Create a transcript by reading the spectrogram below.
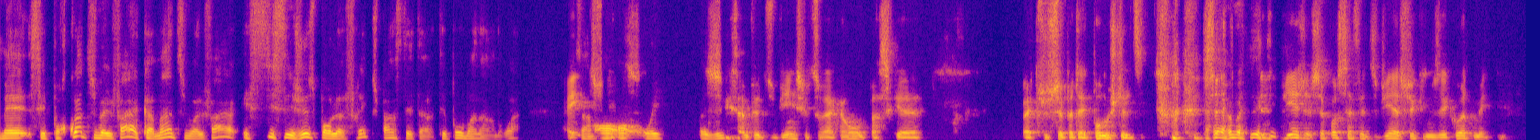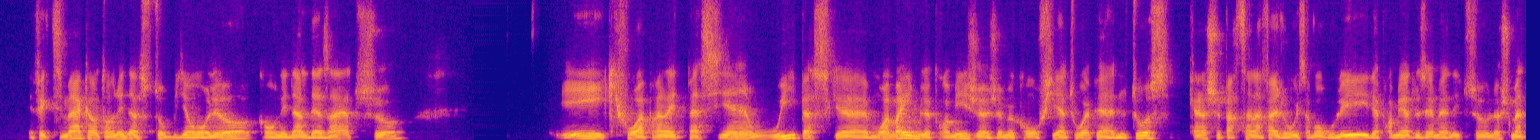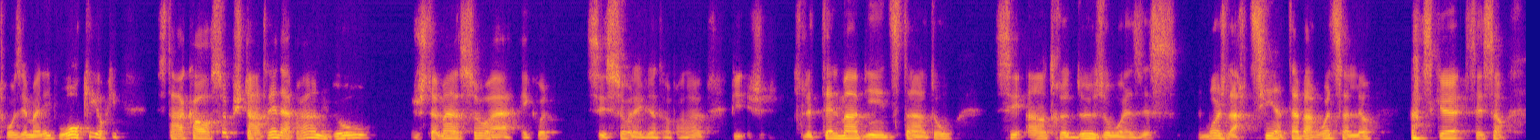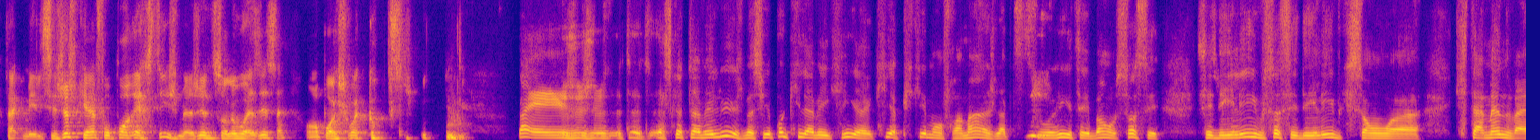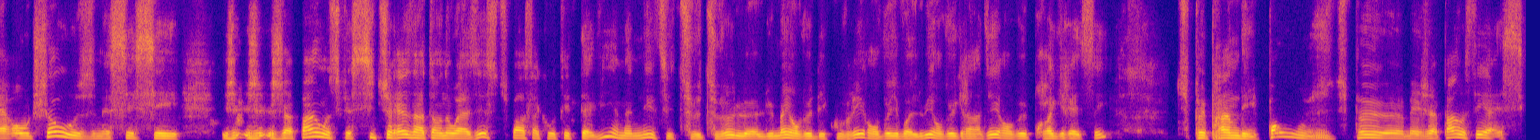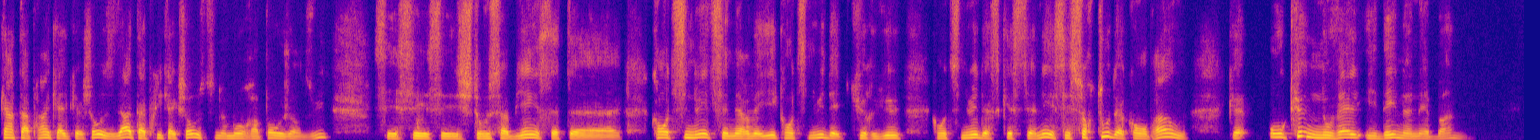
Mais c'est pourquoi tu veux le faire, comment tu vas le faire. Et si c'est juste pour le fric, je pense que tu n'es pas au bon endroit. Hey, Ça- je- on- on- oui, je sais que ça me fait du bien ce que tu racontes parce que ben, tu ne sais peut-être pas, mais je te le dis. Ça fait Vas-y. du bien, je ne sais pas si ça fait du bien à ceux qui nous écoutent, mais effectivement, quand on est dans ce tourbillon-là, qu'on est dans le désert, tout ça, et qu'il faut apprendre à être patient, oui, parce que moi-même, le premier, je, je me confie à toi et à nous tous. Quand je suis parti en affaires, je oui, ça va rouler, la première, deuxième année, tout ça. Là, je suis ma troisième année, puis OK, OK, c'est encore ça. Puis je suis en train d'apprendre, Hugo, justement ça, à écoute, c'est ça la vie d'entrepreneur. Puis tu l'as tellement bien dit tantôt, c'est entre deux oasis. Moi, je la retiens en tabarouette, celle-là, parce que c'est ça. Fait mais c'est juste qu'il ne faut pas rester, j'imagine, sur l'oasis. Hein? On n'a pas le choix de continuer. Ben, je- je- t- est-ce que tu avais lu, je me souviens pas qui l'avait écrit, euh, qui a piqué mon fromage, la petite souris. C'est bon, ça, c'est c'est des livres, ça, c'est des livres qui sont euh, qui t'amènent vers autre chose. Mais c'est. c'est- Je, pense que si tu restes dans ton oasis, tu passes à côté de ta vie. À un moment donné, tu, tu veux, tu veux le- l'humain, on veut découvrir, on veut évoluer, on veut grandir, on veut progresser. Tu peux prendre des pauses, tu peux, euh, mais je pense, sais, quand tu apprends quelque chose, tu as appris quelque chose, tu ne mourras pas aujourd'hui. C'est- je trouve ça bien, cette, euh, continuer de s'émerveiller, continuer d'être curieux, continuer de se questionner. Et c'est surtout de comprendre qu'aucune nouvelle idée ne n'est bonne.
